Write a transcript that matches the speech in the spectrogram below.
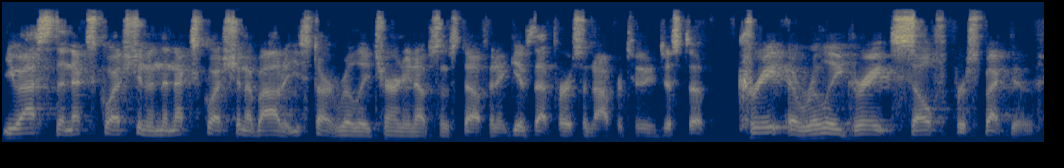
you ask the next question and the next question about it, you start really churning up some stuff. And it gives that person an opportunity just to create a really great self perspective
